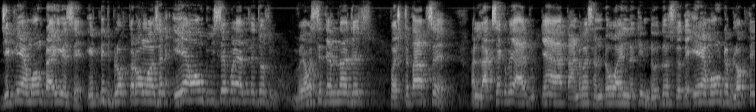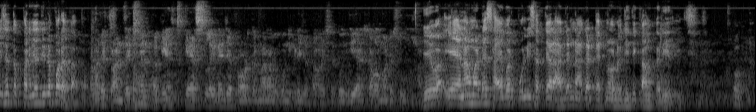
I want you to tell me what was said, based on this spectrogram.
જેટલી અમાઉન્ટ આવી હશે, એટલી જ બ્લોક કરવામાં આવશે ને એ અમાઉન્ટ વિશે પણ એમને જો વ્યવસ્થિત એમના જે સ્પષ્ટતા આપશે અને લાગશે કે ભાઈ આ ક્યાં આ કાંડમાં સંડોવાયેલ નથી નિર્દોષ તો એ અમાઉન્ટ બ્લોક થઈ છે તો ફરિયાદીને પરત આપો. પણ આજે ટ્રાન્ઝેક્શન અગેન્સ્ટ કેશ લઈને જે ફ્રોડ કરનારા લોકો નીકળી જતા હોય છે તો એ અટકાવવા માટે શું એ એ એના માટે સાયબર પોલીસ અત્યારે આગળ ને આગળ ટેકનોલોજીથી કામ કરી રહી છે. ઓકે.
